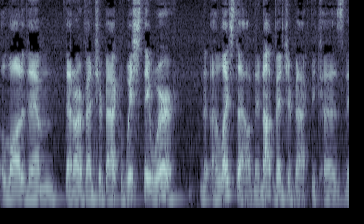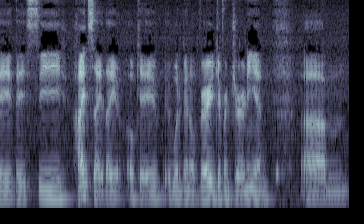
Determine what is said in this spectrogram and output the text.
a lot of them that are venture backed wish they were a lifestyle and they're not venture backed because they, they see hindsight like, okay, it would have been a very different journey. And um,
